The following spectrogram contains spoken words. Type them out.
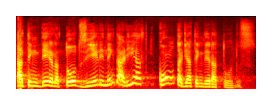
atender a todos, e ele nem daria conta de atender a todos.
